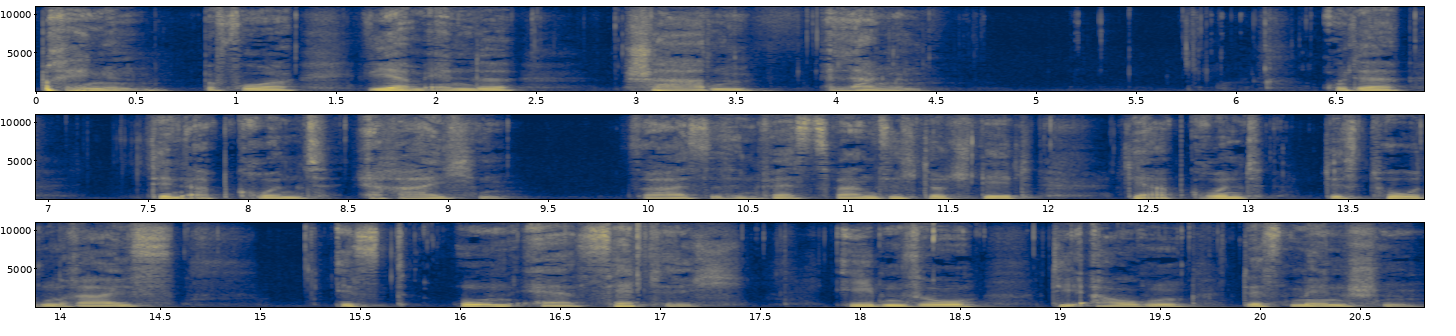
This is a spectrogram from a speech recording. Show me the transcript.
bringen, bevor wir am Ende Schaden erlangen oder den Abgrund erreichen. So heißt es in Vers 20, dort steht, der Abgrund des Totenreichs ist unersättlich, ebenso die Augen des Menschen.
